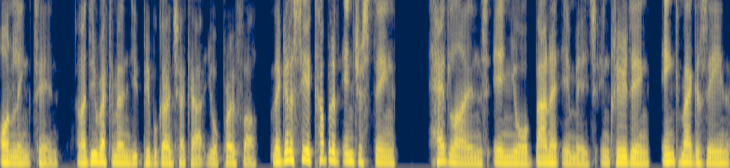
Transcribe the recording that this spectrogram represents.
on LinkedIn, and I do recommend you, people go and check out your profile. They're going to see a couple of interesting headlines in your banner image, including Inc. magazine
